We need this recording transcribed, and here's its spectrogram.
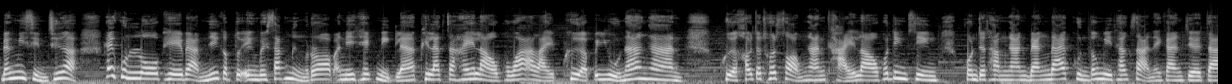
แบงค์มีสินเชื่อ ให้คุณโลเพแบบนี้กับตัวเองไปสักหนึ่งรอบ อันนี้เทคนิคแล้วพี่ลักจะให้เราเพราะว่าอะไรเผื่อไปอยู่หน้างาน เผื่อเขาจะทดสอบงานขายเราเพราะจริง ๆ คนจะทำงานแบงค์ได้คุณต้องมีทักษะในการเจรจา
